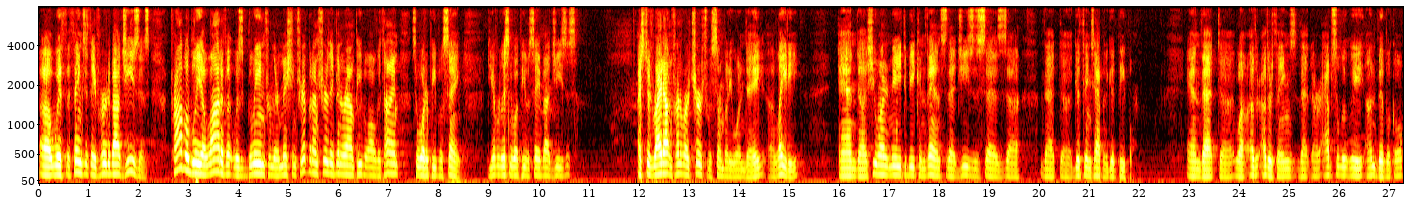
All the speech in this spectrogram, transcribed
uh, with the things that they've heard about Jesus. Probably a lot of it was gleaned from their mission trip, but I'm sure they've been around people all the time. So, what are people saying? Do you ever listen to what people say about Jesus? I stood right out in front of our church with somebody one day, a lady, and uh, she wanted me to be convinced that Jesus says uh, that uh, good things happen to good people. And that, uh, well, other, other things that are absolutely unbiblical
